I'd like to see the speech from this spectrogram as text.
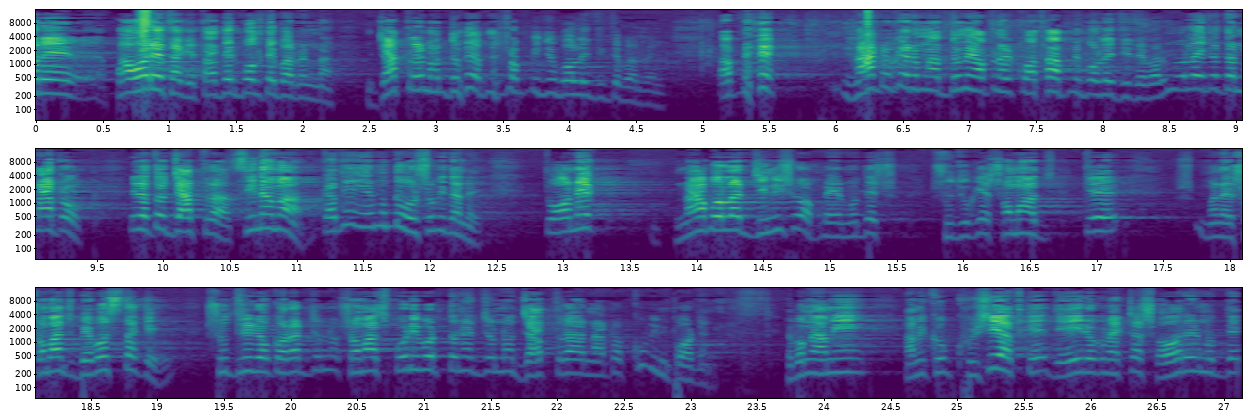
করে পাওয়ারে থাকে, তাদের বলতে পারবেন না। যাত্রার মাধ্যমে আপনি সবকিছু বলে দিতে পারবেন। আপনি নাটকের মাধ্যমে আপনার কথা আপনি বলে দিতে পারবেন। বলে এটা তো নাটক, এটা তো যাত্রা, সিনেমা কাজে এর মধ্যে অসুবিধা নেই। তো অনেক না বলার জিনিসও আপনি এর মধ্যে সুযোগে সমাজকে মানে সমাজ ব্যবস্থাকে সুদৃঢ় করার জন্য, সমাজ পরিবর্তনের জন্য যাত্রা, নাটক খুব ইম্পর্টেন্ট এবং আমি আমি খুব খুশি আজকে যে এইরকম একটা শহরের মধ্যে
